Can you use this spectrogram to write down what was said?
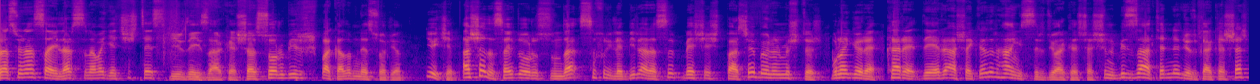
Rasyonel sayılar sınava geçiş test 1'deyiz arkadaşlar. Soru 1 bakalım ne soruyor. Diyor ki aşağıda sayı doğrusunda 0 ile 1 arası 5 eşit parçaya bölünmüştür. Buna göre kare değeri aşağıdakilerden hangisidir diyor arkadaşlar. Şimdi biz zaten ne diyorduk arkadaşlar?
